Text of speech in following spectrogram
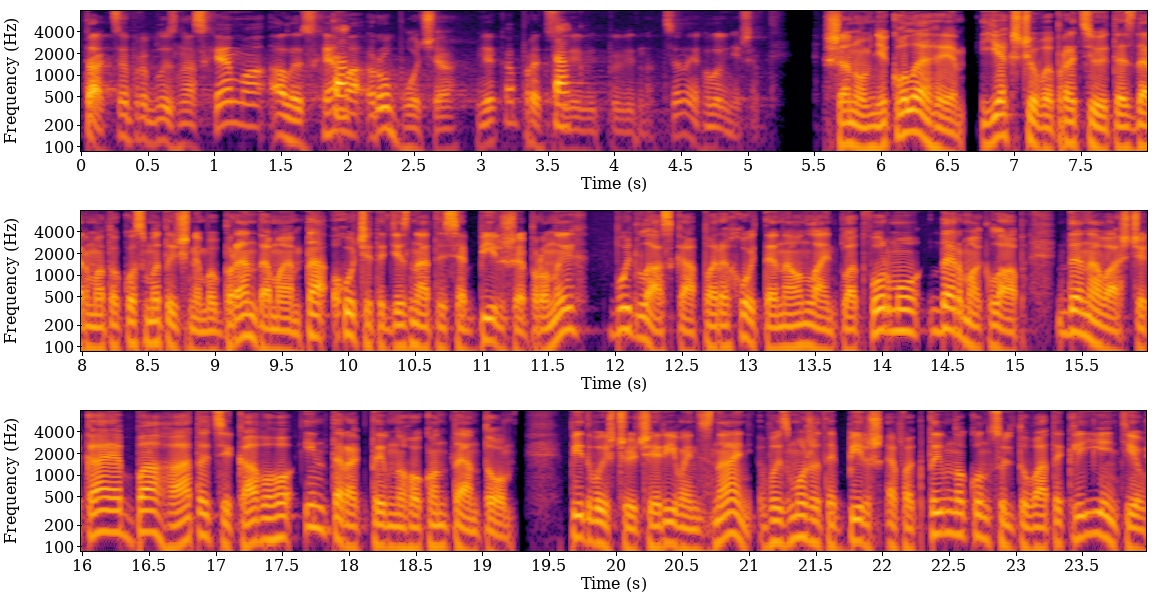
Так, це приблизна схема, але схема робоча, яка працює Так. відповідно. Це найголовніше. Шановні колеги, якщо ви працюєте з дерматокосметичними брендами та хочете дізнатися більше про них, будь ласка, переходьте на онлайн-платформу DermaClub, де на вас чекає багато цікавого інтерактивного контенту. Підвищуючи рівень знань, ви зможете більш ефективно консультувати клієнтів,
